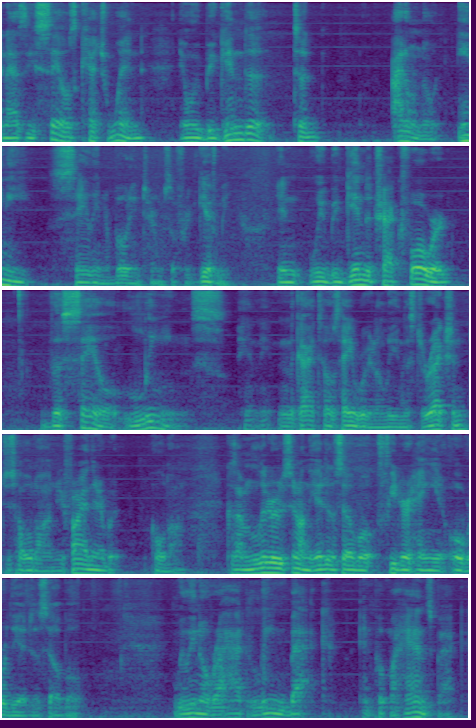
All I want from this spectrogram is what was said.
and as these sails catch wind, and we begin to to, I don't know any sailing or boating terms, so forgive me, and we begin to track forward, the sail leans, and, and the guy tells, "Hey, we're gonna lean this direction. Just hold on. You're fine there, but hold on." Because I'm literally sitting on the edge of the sailboat, feet are hanging over the edge of the sailboat. We lean over. I had to lean back and put my hands back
